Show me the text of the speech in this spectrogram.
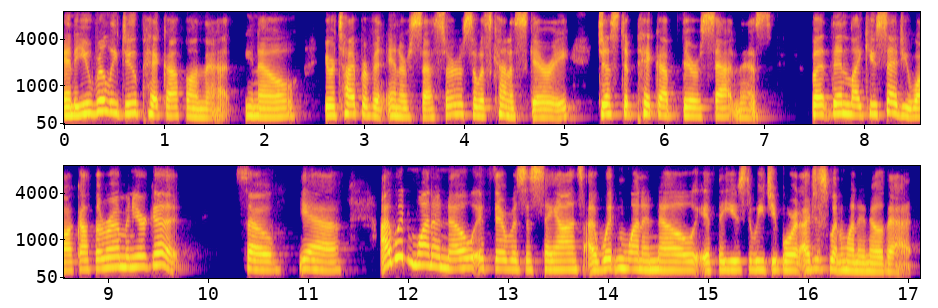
And you really do pick up on that you know? You're a type of an intercessor so it's kind of scary just to pick up their sadness. But then like you said you walk out the room and you're good. So yeah I wouldn't want to know if there was a seance. I wouldn't want to know if they used the Ouija board. I just wouldn't want to know that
